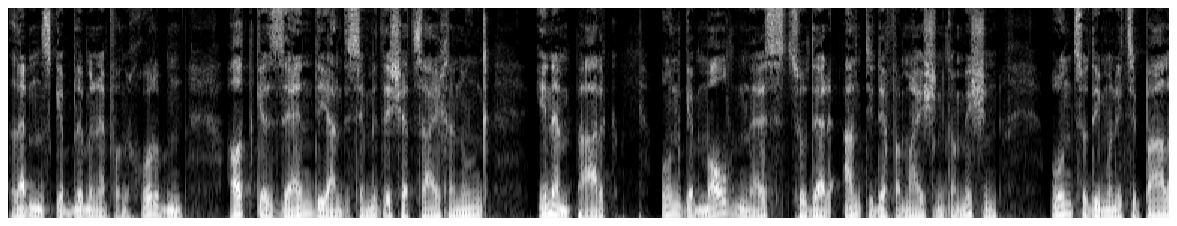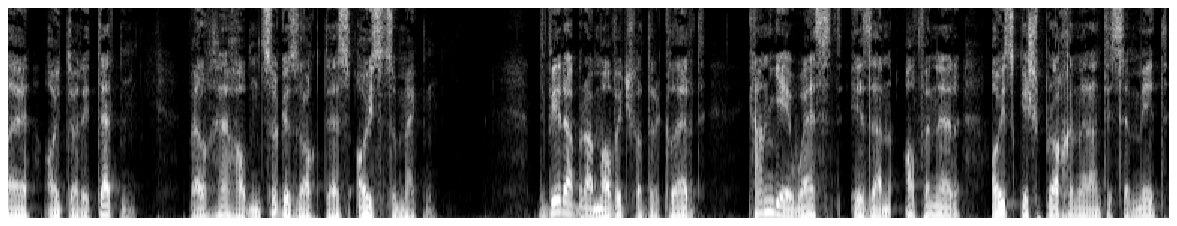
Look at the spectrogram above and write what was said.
Lebensgebliebene von Churben hat gesehen die antisemitische Zeichnung in dem Park und gemolden es zu der Anti-Defamation Commission und zu den municipalen Autoritäten, welche haben zugesagt, es auszumecken. Dvir Abramovic hat erklärt, Kanye West ist ein offener, ausgesprochener Antisemit,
